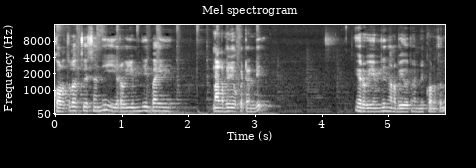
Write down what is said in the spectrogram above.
కొలతలు వచ్చేసండి ఇరవై ఎనిమిది బై నలభై ఒకటి అండి. ఇరవై ఎనిమిది నలభై ఒకటి అండి కొలతలు.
